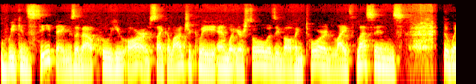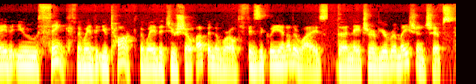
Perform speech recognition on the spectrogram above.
we can see things about who you are psychologically and what your soul is evolving toward, life lessons, the way that you think, the way that you talk, the way that you show up in the world physically and otherwise, the nature of your relationships,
